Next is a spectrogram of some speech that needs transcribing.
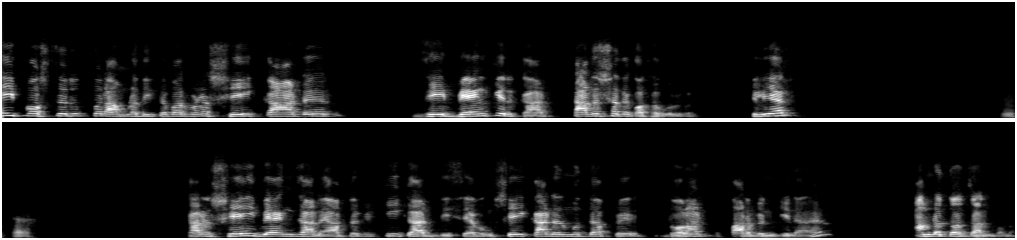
এই প্রশ্নের উত্তর আমরা দিতে পারব না। সেই কার্ডের যে ব্যাংকের কার্ড তাদের সাথে কথা বলবেন ক্লিয়ার কারণ সেই ব্যাংক জানে আপনাকে কি কার্ড দিছে এবং সেই কার্ডের মধ্যে আপনি ডলার পারবেন কিনা হ্যাঁ? আমরা তো আর জানব না।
